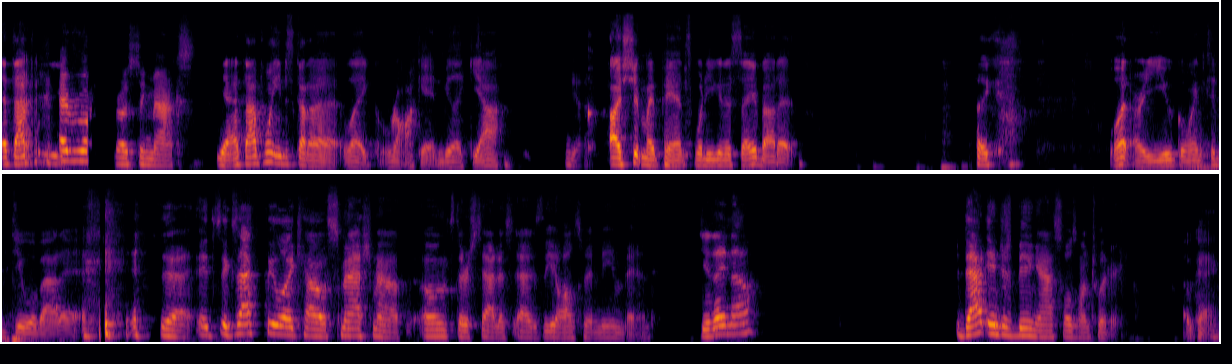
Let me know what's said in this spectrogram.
At that point, Everyone roasting Max. yeah, at that point, you just gotta like rock it and be like, yeah, Yeah. I shit my pants. What are you gonna say about it? Like, What are you going to do about it? Yeah, it's exactly like how Smash Mouth owns their status as the ultimate meme band. do they now? That and just being assholes on Twitter. Okay.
